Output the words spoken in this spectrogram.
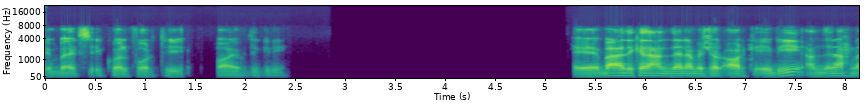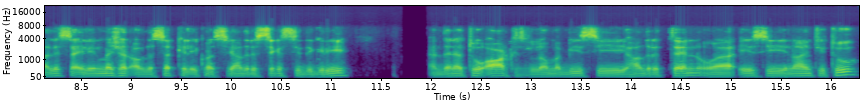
يبقى x equal 45 degree. آه بعد كده عندنا measure arc AB عندنا إحنا لسه قايلين measure of the circle equals 360 degree عندنا two arcs اللي هم BC 110 و AC 92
